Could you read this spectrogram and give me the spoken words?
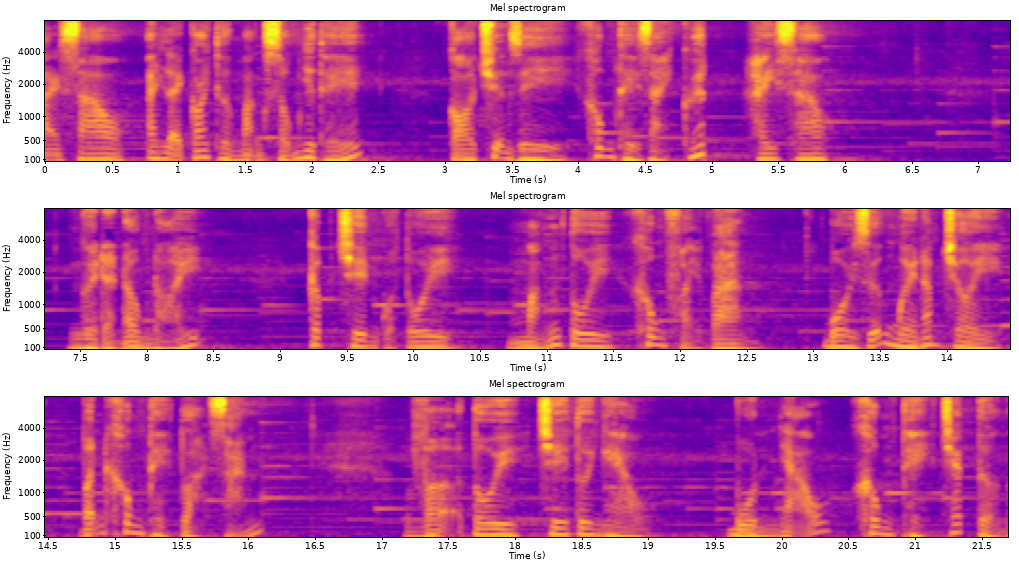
tại sao anh lại coi thường mạng sống như thế? Có chuyện gì không thể giải quyết hay sao? Người đàn ông nói, cấp trên của tôi, mắng tôi không phải vàng, bồi dưỡng 10 năm trời vẫn không thể tỏa sáng. Vợ tôi chê tôi nghèo, buồn nhão không thể chép tường.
